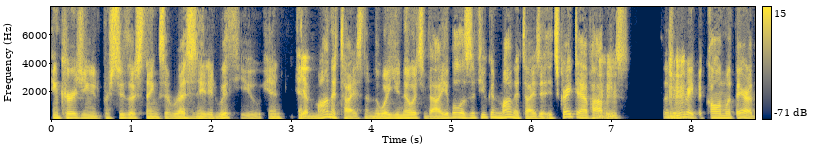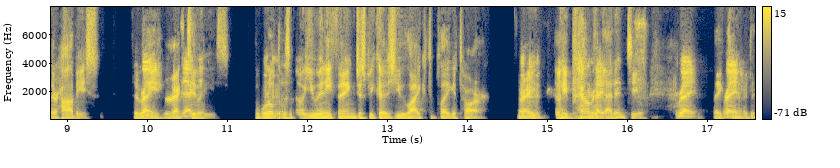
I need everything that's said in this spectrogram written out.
encouraging you to pursue those things that resonated with you and, and yep. monetize them. The way you know it's valuable is if you can monetize it. It's great to have mm-hmm. hobbies. Mm-hmm. Those mm-hmm. are great, but call them what they are. They're hobbies. They're right. leisure exactly. activities. The world mm-hmm. doesn't owe you anything just because you like to play guitar, right? Mm-hmm. he pounded right. that into you. Right. Like right. You, know,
